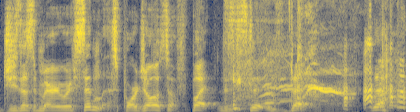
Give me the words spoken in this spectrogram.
Jesus and Mary were sinless. Poor Joseph, but the, the, the-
